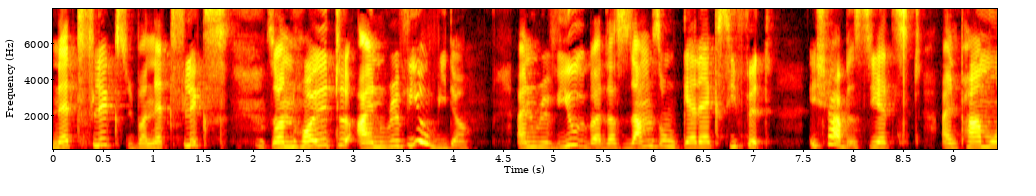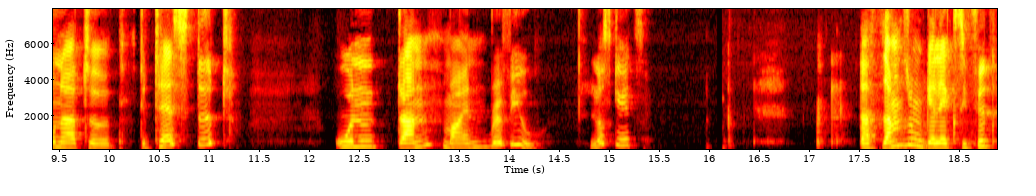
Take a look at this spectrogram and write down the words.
Netflix über Netflix, sondern heute ein Review wieder. Ein Review über das Samsung Galaxy Fit. Ich habe es jetzt ein paar Monate getestet und dann mein Review. Los geht's. Das Samsung Galaxy Fit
